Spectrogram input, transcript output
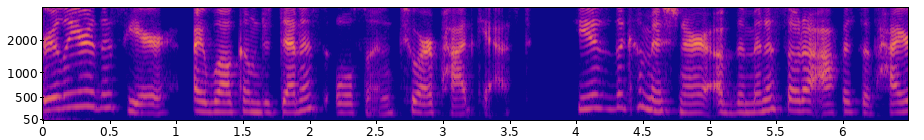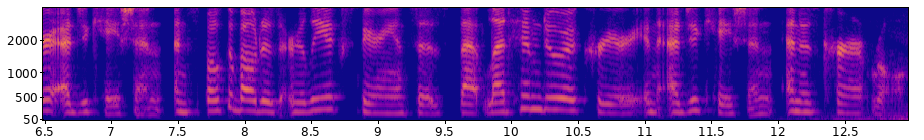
Earlier this year, I welcomed Dennis Olson to our podcast. He is the commissioner of the Minnesota Office of Higher Education and spoke about his early experiences that led him to a career in education and his current role.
